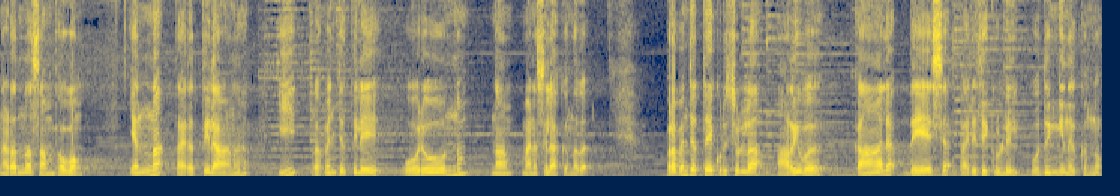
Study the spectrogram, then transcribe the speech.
നടന്ന സംഭവം എന്ന തരത്തിലാണ് ഈ പ്രപഞ്ചത്തിലെ ഓരോന്നും നാം മനസ്സിലാക്കുന്നത്. പ്രപഞ്ചത്തെക്കുറിച്ചുള്ള അറിവ് കാല ദേശ പരിധിക്കുള്ളിൽ ഒതുങ്ങി നിൽക്കുന്നു.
